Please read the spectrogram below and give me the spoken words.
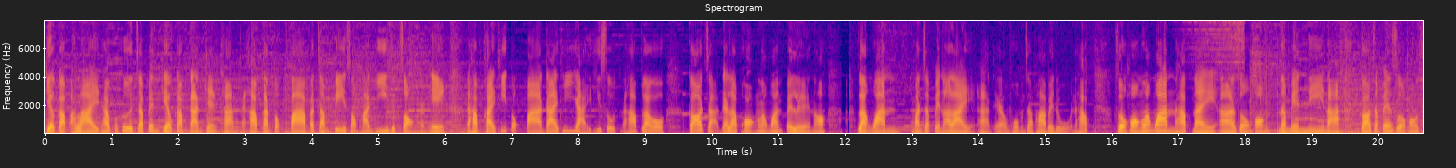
เกี่ยวกับอะไรนะครับก็คือจะเป็นเกี่ยวกับการแข่งขันนะครับการตกปลาประจำปี 2022 นั่นเองนะครับใครที่ตกปลาได้ที่ใหญ่ที่สุดนะครับเราก็จะได้รับของรางวัลไปเลยเนาะรางวัลมันจะเป็นอะไรอะเดี๋ยวผมจะพาไปดูนะครับ ส่วนของรางวัลนะครับในอ่าส่วนของนาเมนนี้นะก็จะเป็นส่วนของส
